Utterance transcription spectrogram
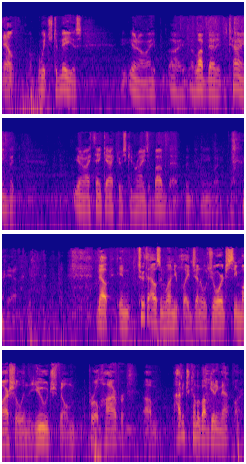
Now, which to me is, you know, I I loved that at the time, but you know I think actors can rise above that. But anyway. yeah. now, in 2001, you played General George C. Marshall in the huge film Pearl Harbor. Um, how did you come about getting that part?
